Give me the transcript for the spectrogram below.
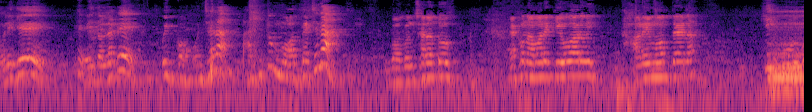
বলি গে এই দল্লাটে ওই গগন ছাড়া আর দুটো মদ বেচে না? গগন ছাড়া তো এখন আমারে কেউ আর ওই ধারে মদ দেয় না। কি করব?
